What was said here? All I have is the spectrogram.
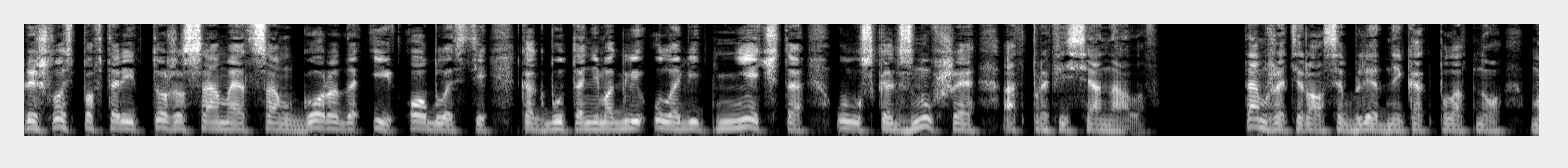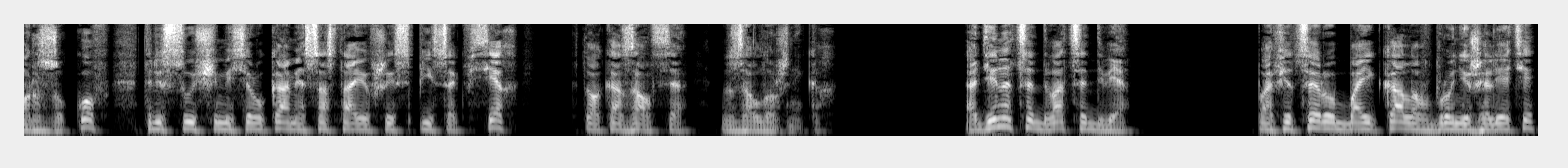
Пришлось повторить то же самое отцам города и области, как будто они могли уловить нечто, ускользнувшее от профессионалов. Там же отирался бледный, как полотно, Морзуков, трясущимися руками составивший список всех, кто оказался в заложниках. 11.22. По офицеру Байкала в бронежилете,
